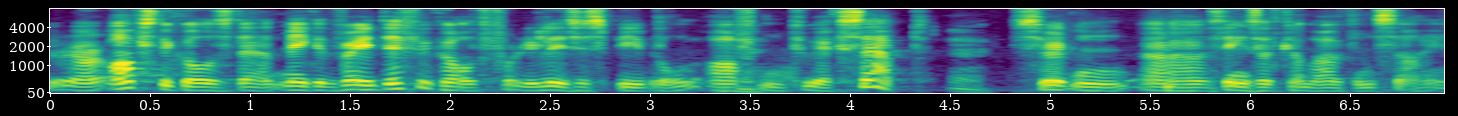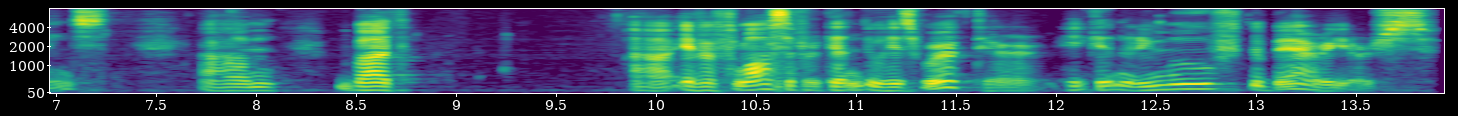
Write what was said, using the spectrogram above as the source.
there are obstacles that make it very difficult for religious people often mm. to accept mm. certain uh, things that come out in science. Um, but uh, if a philosopher can do his work there, he can remove the barriers.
